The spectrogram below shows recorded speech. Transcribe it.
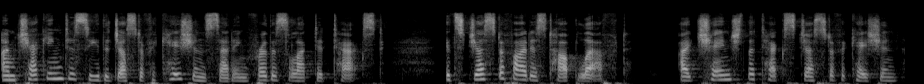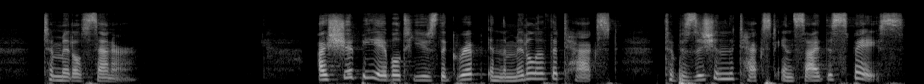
I'm checking to see the justification setting for the selected text. It's justified as top left. I change the text justification to middle center. I should be able to use the grip in the middle of the text to position the text inside the space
